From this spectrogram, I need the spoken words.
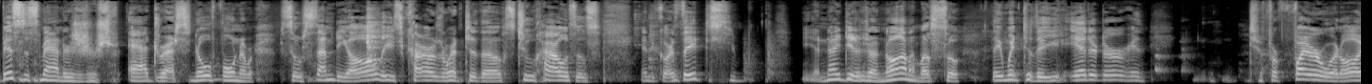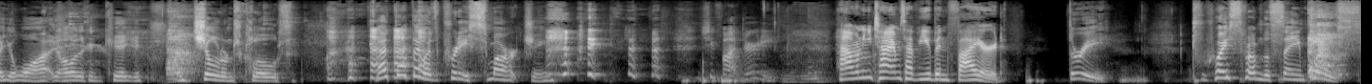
business manager's address, no phone number. So Sunday, all these cars went to those two houses, and of course they, and I did it anonymous. So they went to the editor and to, for firewood, all you want, all you can get, and children's clothes. I thought that was pretty smart, Gene. She fought dirty. How many times have you been fired? Three, twice from the same place.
